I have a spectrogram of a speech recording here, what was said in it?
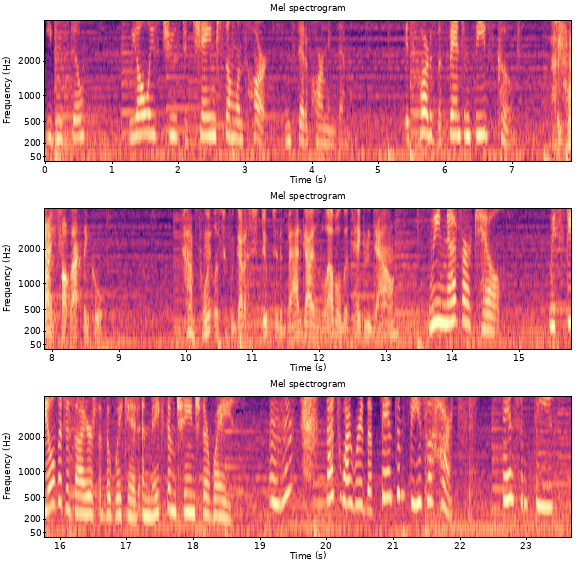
Even still, we always choose to change someone's heart instead of harming them. It's part of the Phantom Thieves Code. That's Hey, Cat, right. Stop acting cool. Kind of pointless if we gotta stoop to the bad guy's level to take him down. We never kill. We steal the desires of the wicked and make them change their ways. Mm-hmm. That's why we're the Phantom Thieves of Hearts. Phantom Thieves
